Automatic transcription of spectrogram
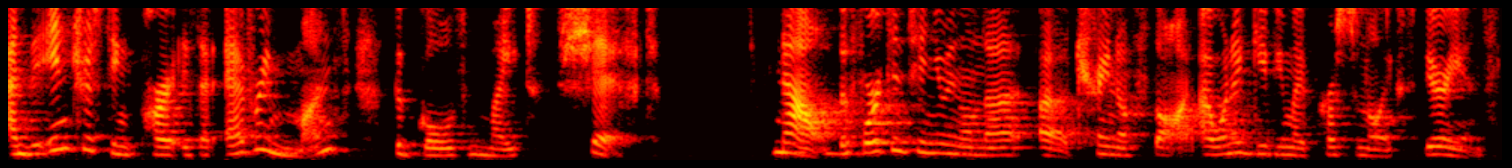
And the interesting part is that every month the goals might shift Now, before continuing on that uh, train of thought, I want to give you my personal experience.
